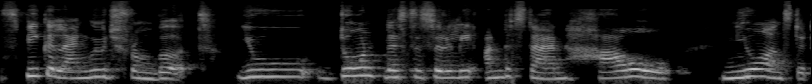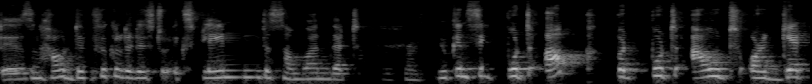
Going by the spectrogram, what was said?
speak a language from birth, you don't necessarily understand how nuanced it is and how difficult it is to explain to someone that you can say put up but put out or get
